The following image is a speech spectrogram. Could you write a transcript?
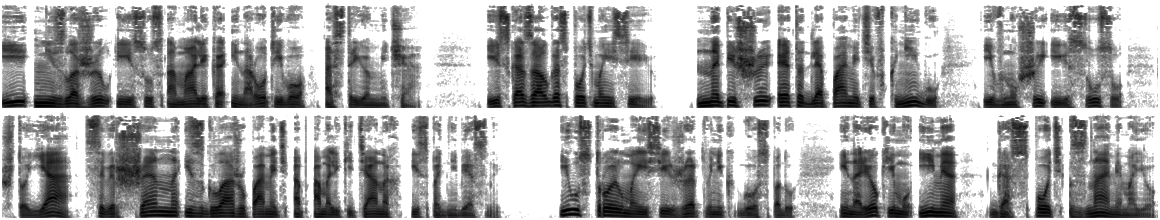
И не зложил Иисус Амалика и народ его острием меча. И сказал Господь Моисею, «Напиши это для памяти в книгу и внуши Иисусу, что я совершенно изглажу память об амаликитянах из Поднебесной». И устроил Моисей жертвенник Господу, и нарек ему имя «Господь знамя мое».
